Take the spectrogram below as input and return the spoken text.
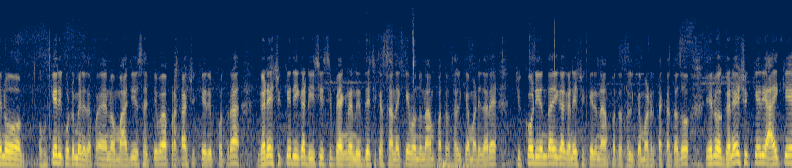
ಏನು, ಹುಕ್ಕೇರಿ ಕುಟುಂಬ ಏನಿದೆ? ಏನು, ಮಾಜಿ ಸಚಿವ ಪ್ರಕಾಶ್ ಹುಕ್ಕೇರಿ ಪುತ್ರ, ಗಣೇಶ್ ಹುಕ್ಕೇರಿ ಈಗ ಡಿ ಸಿ ಸಿ ಬ್ಯಾಂಕ್ನ ನಿರ್ದೇಶಕ ಸ್ಥಾನಕ್ಕೆ ಒಂದು ನಾಮಪತ್ರ ಸಲ್ಲಿಕೆ ಮಾಡಿದ್ದಾರೆ. ಚಿಕ್ಕೋಡಿಯಿಂದ ಈಗ ಗಣೇಶ್ ಹುಕ್ಕೇರಿ ನಾಮಪತ್ರ ಸಲ್ಲಿಕೆ ಮಾಡಿರ್ತಕ್ಕಂಥದ್ದು. ಏನು, ಗಣೇಶ್ ಹುಕ್ಕೇರಿ ಆಯ್ಕೆ,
